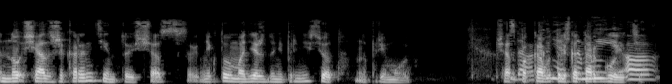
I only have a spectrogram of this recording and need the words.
Но сейчас же карантин, то есть сейчас никто вам одежду не принесет напрямую. Сейчас да, пока конечно, вы только торгуете. Мы, а...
